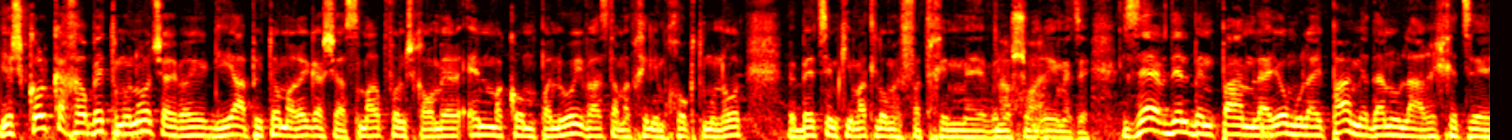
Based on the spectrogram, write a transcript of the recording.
יש כל כך הרבה תמונות שהגיע פתאום הרגע שהסמארטפון שלך אומר אין מקום פנוי, ואז אתה מתחיל למחוק תמונות, ובעצם כמעט לא מפתחים אה, ולא נכון. שומרים את זה. זה ההבדל בין פעם להיום, אולי פעם ידענו להעריך את זה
